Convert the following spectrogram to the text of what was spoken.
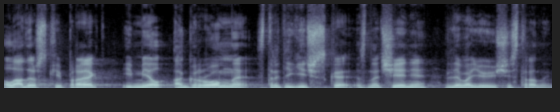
Ладожский проект имел огромное стратегическое значение для воюющей страны.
